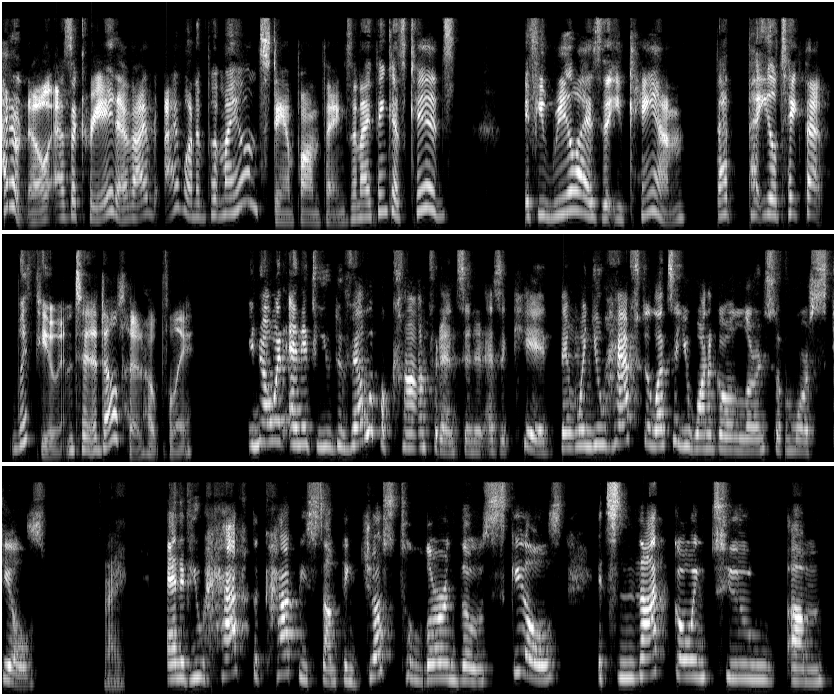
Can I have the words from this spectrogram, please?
I don't know. As a creative, I I want to put my own stamp on things, and I think as kids, if you realize that you can, that that you'll take that with you into adulthood, hopefully. You know what? And if you develop a confidence in it as a kid, then when you have to, let's say you want to go and learn some more skills, Right. and if you have to copy something just to learn those skills, it's not going to, um,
